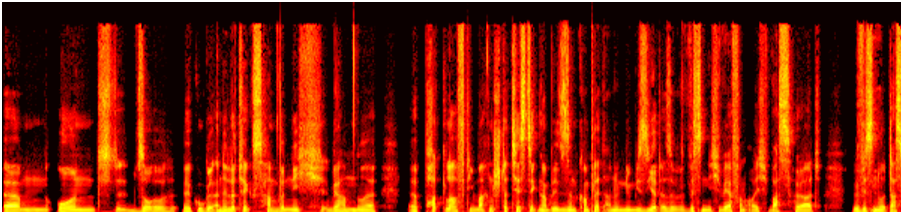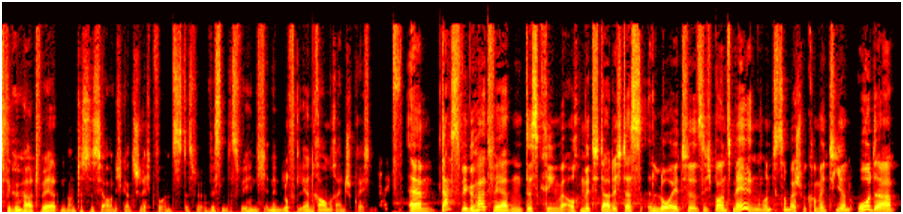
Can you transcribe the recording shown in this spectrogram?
Ähm, und so äh, Google Analytics haben wir nicht. Wir haben nur äh, Podlove, die machen Statistiken, aber die sind komplett anonymisiert. Also wir wissen nicht, wer von euch was hört. Wir wissen nur, dass wir Mhm. gehört werden. Und das ist ja auch nicht ganz schlecht für uns, dass wir wissen, dass wir hier nicht in den luftleeren Raum reinsprechen. Ähm, dass wir gehört werden, das kriegen wir auch mit dadurch, dass Leute sich bei uns melden und zum Beispiel kommentieren oder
